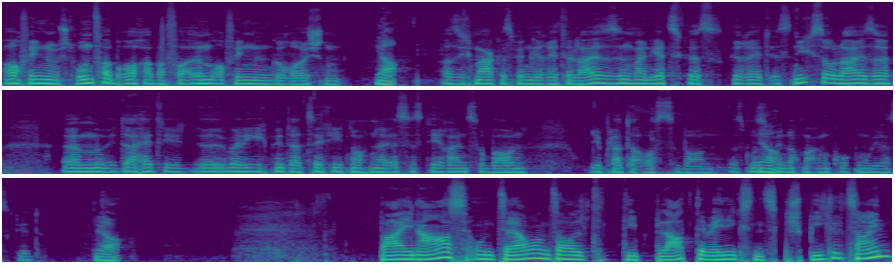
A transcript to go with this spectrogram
Auch wegen dem Stromverbrauch, aber vor allem auch wegen den Geräuschen. Ja. Also ich mag es, wenn Geräte leise sind. Mein jetziges Gerät ist nicht so leise. Ähm, da hätte ich, äh, überlege ich mir tatsächlich noch eine SSD reinzubauen und die Platte auszubauen. Das muss Ja. ich mir nochmal angucken, wie das geht. Ja. Bei NAS und Servern sollte die Platte wenigstens gespiegelt sein,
